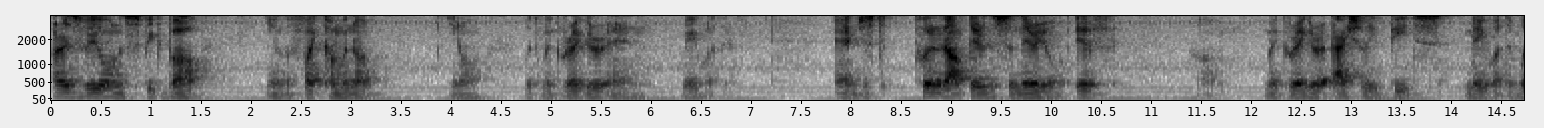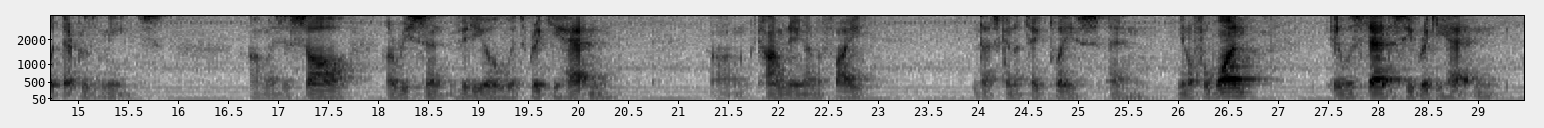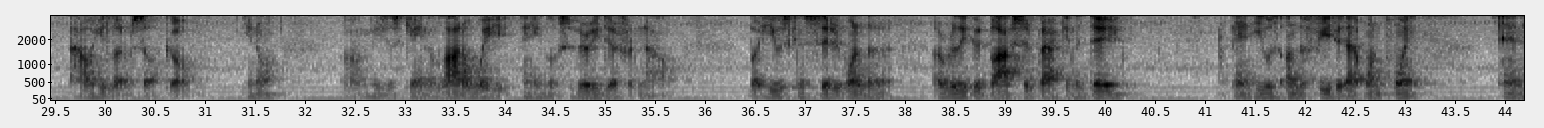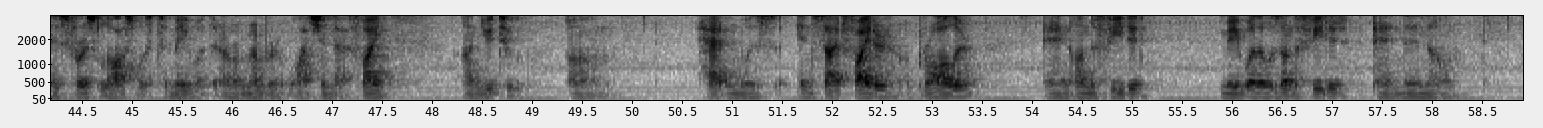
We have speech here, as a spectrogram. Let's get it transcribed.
Alright, this video want to speak about, you know, the fight coming up, you know, with McGregor and Mayweather. And just putting it out there, the scenario, if um, McGregor actually beats Mayweather, what that really means. Um, I just saw a recent video with Ricky Hatton um, commenting on the fight that's going to take place. And, you know, for one, it was sad to see Ricky Hatton how he let himself go. You know, um, he just gained a lot of weight and he looks very different now. But he was considered one of the a really good boxer back in the day, and he was undefeated at one point. And his first loss was to Mayweather. I remember watching that fight on YouTube. Um, Hatton was inside fighter, a brawler, and undefeated. Mayweather was undefeated, and then um,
